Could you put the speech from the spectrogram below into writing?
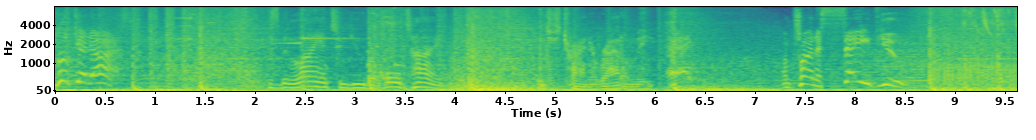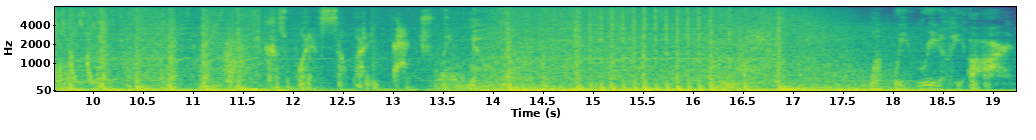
Look at us! He's been lying to you the whole time. And just trying to rattle me. Hey! I'm trying to save you! Are?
